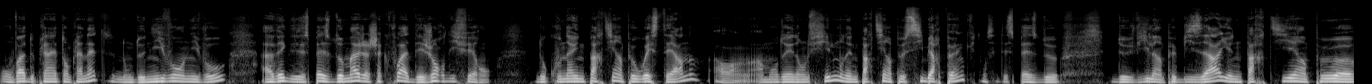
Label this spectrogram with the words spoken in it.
on va de planète en planète, donc de niveau en niveau, avec des espèces d'hommages à chaque fois à des genres différents. Donc on a une partie un peu western, à un moment donné dans le film, on a une partie un peu cyberpunk, dans cette espèce de, ville un peu bizarre. Il y a une partie un peu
